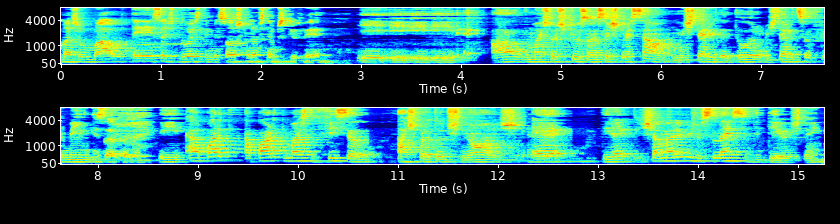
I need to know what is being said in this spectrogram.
mas o mal tem essas duas dimensões que nós temos que ver. E, e, e, e há algumas pessoas que usam essa expressão, o mistério da dor, o mistério do sofrimento. Exatamente. E a parte, a parte mais difícil, acho para todos nós, é, dire- chamaremos o silêncio de Deus, né?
